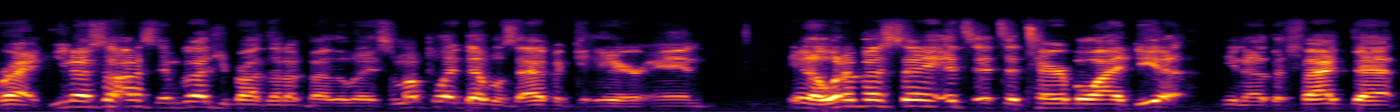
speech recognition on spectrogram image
Right. You know, so honestly, I'm glad you brought that up. By the way, so I'm gonna play devil's advocate here, and you know, what if I say it's it's a terrible idea? You know, the fact that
